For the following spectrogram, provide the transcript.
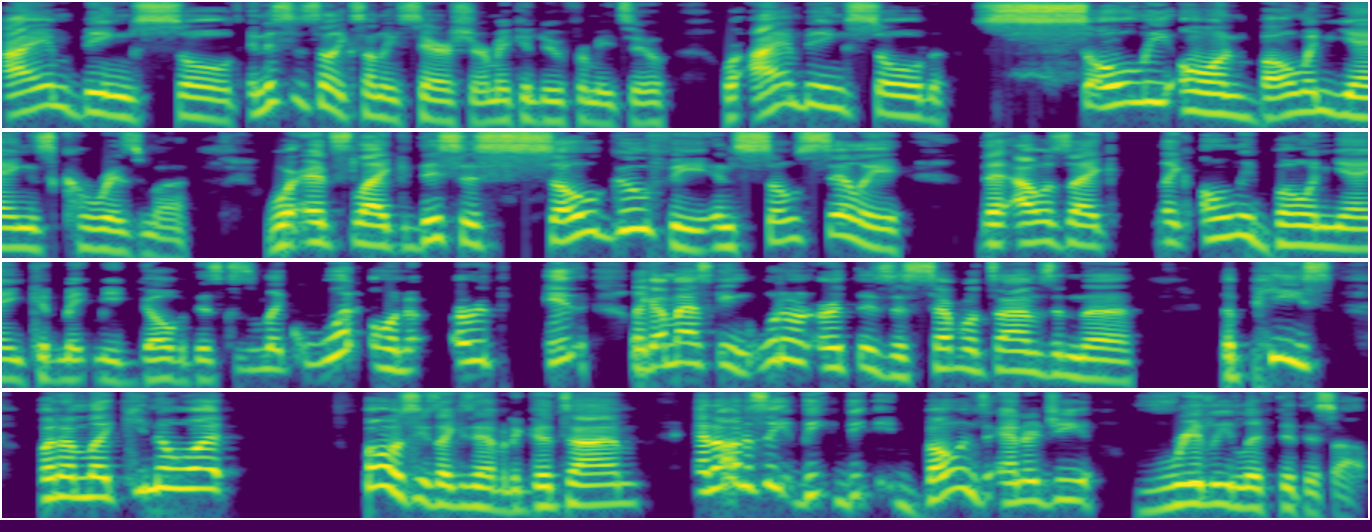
I am being sold, and this is like something Sarah Sherman can do for me too, where I am being sold solely on Bowen Yang's charisma, where it's like this is so goofy and so silly that I was like, like only Bowen Yang could make me go with this because I'm like, what on earth is like I'm asking, what on earth is this? Several times in the the piece, but I'm like, you know what? Bowen seems like he's having a good time. And honestly, the, the Bowen's energy really lifted this up.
